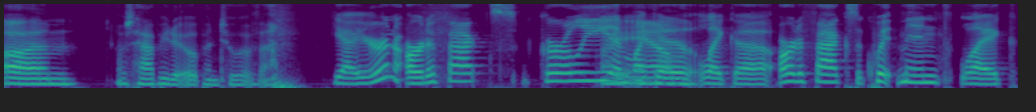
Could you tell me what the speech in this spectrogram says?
Um, I was happy to open two of them. Yeah, you're an artifacts girly I and like am. a like a artifacts equipment like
